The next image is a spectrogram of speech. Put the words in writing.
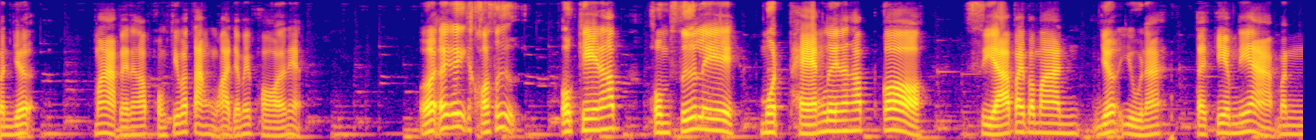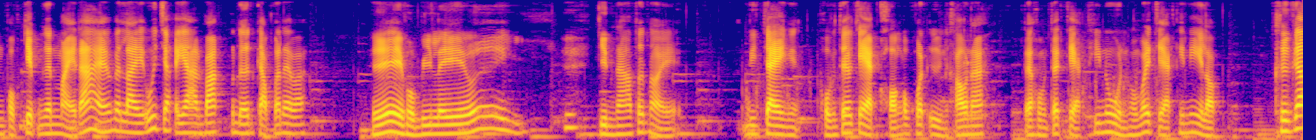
มันเยอะมากเลยนะครับ ผมคิดว่าตังค์ผมอาจจะไม่พอแล้วเนี่ยเอ้ยเอ้ยเอ้ยขอซื้อ โอเคนะครับ ผมซื้อเลหมดแผงเลยนะครับ ก็ เสียไปประมาณเยอะอยู่นะ แต่เกมนี้มันผมเก็บเงินใหม่ได้ไม่เป็นไร อุ้ยจักรยานบักเดินกลับก็ได้วะ เฮ้ยผมมีเลเว้ย กินน้ำสักหน่อย ดีใจเนี่ยผมจะแจกของกับคนอื่นเขานะ แต่ผมจะแจกที่นู่น ผมไม่แจกที่นี่หรอก คือก็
